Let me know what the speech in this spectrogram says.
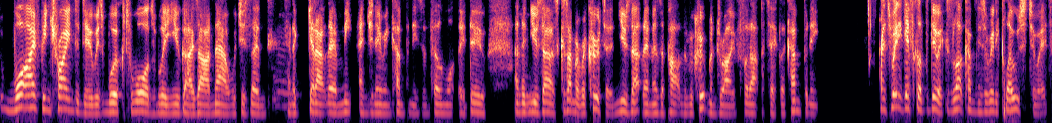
what I've been trying to do is work towards where you guys are now, which is then Mm. kind of get out there and meet engineering companies and film what they do and then Mm. use that because i'm a recruiter and use that then as a part of the recruitment drive for that particular company and it's really difficult to do it because a lot of companies are really closed to it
